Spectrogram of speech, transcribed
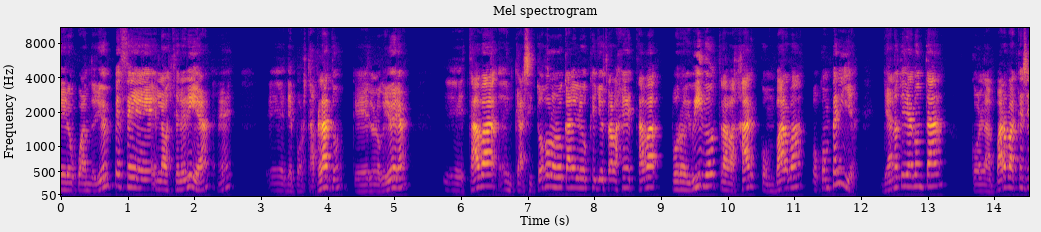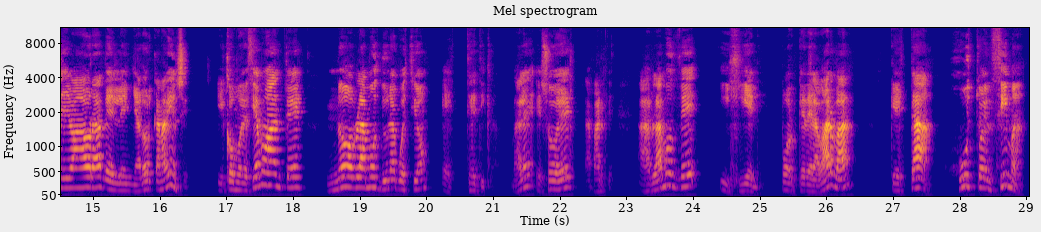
Pero cuando yo empecé en la hostelería, ¿eh? Eh, de portaplato, que era lo que yo era, eh, estaba en casi todos los locales en los que yo trabajé, estaba prohibido trabajar con barba o con perilla. Ya no te voy a contar con las barbas que se llevan ahora del leñador canadiense. Y como decíamos antes, no hablamos de una cuestión estética, ¿vale? Eso es aparte. Hablamos de higiene, porque de la barba, que está justo encima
